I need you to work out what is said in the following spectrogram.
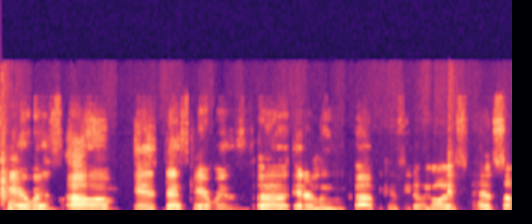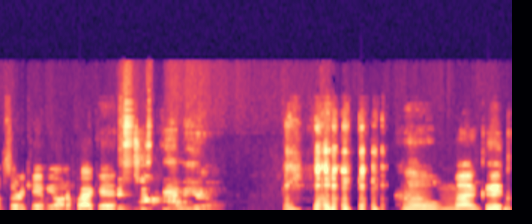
Cameron's um and that's Cameron's uh interlude uh because you know he always has some sort of cameo on a podcast. It's just cameo. Oh my goodness.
